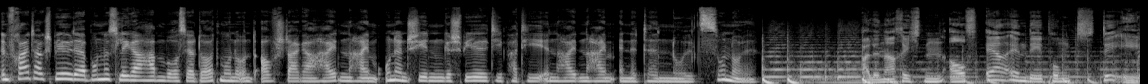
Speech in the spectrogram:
Im Freitagsspiel der Bundesliga haben Borussia Dortmund und Aufsteiger Heidenheim unentschieden gespielt. Die Partie in Heidenheim endete 0 zu 0. Alle Nachrichten auf rnd.de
